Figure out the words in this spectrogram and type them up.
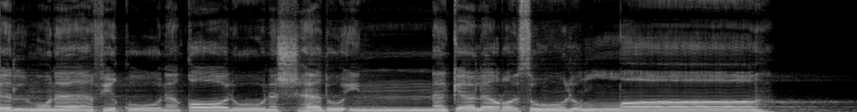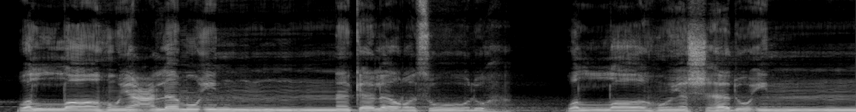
المنافقون قالوا نشهد إنك لرسول الله. والله يعلم إنك لرسوله. والله يشهد إن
